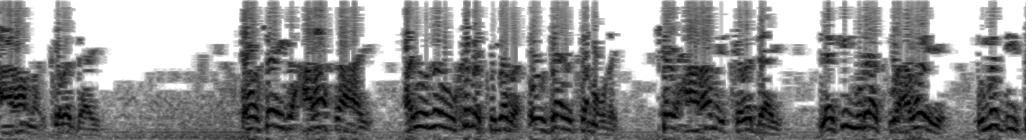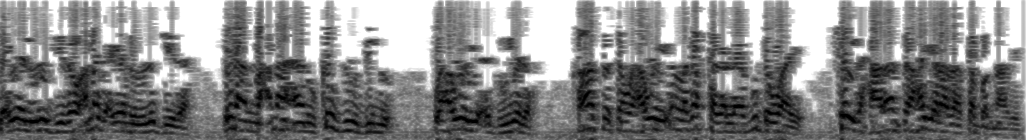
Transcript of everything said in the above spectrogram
xaaraama iskaba daayo oo shaygii xalaasha ahay ayuu nabigu kaba tegaba oo zaahid ka noqday. Shay xaaraama iskaba daayo laakiin muraadku waxa weeye ummadiisa ayaa loola jeeda oo annaga ayaana loola jeedaa. Inaan macnaha aanu ka zuudino waxa weeye adduunyada. Khaasatan waxa weeye in laga taga laabudda waaye shayga xaaraanta ha yaraadaa ka badnaadeen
